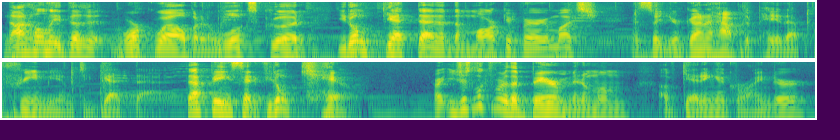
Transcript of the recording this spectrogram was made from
Not only does it work well, but it looks good. You don't get that in the market very much, and so you're gonna have to pay that premium to get that. That being said, if you don't care, right, you're just looking for the bare minimum of getting a grinder,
